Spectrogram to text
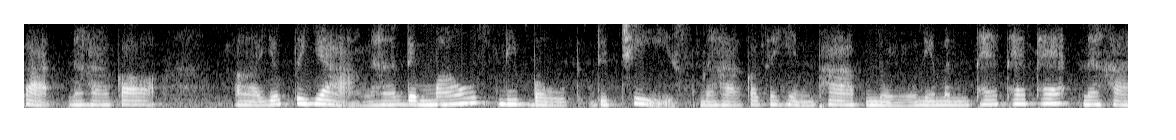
สัตว์นะคะ ก็ยกตัวอย่างนะคะ the mouse nibbled the cheese นะคะ ก็จะเห็นภาพหนูเนี่ยมันแท้แท้แท้นะคะ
